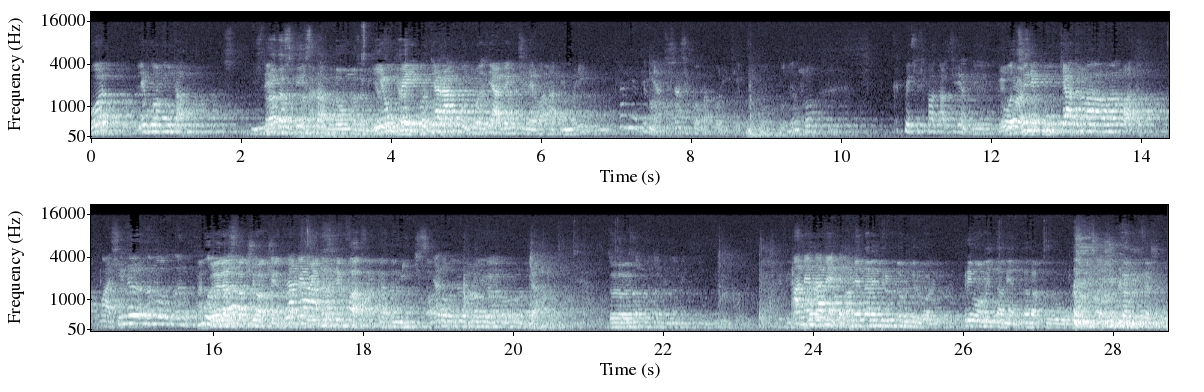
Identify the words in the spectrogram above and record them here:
vor, le vor muta. E un pericol, chiar acum, într-o zi, a venit cineva la primărie, dar e dimineață, s-a scos la poliție cu, cu dânsul, că pe ce fac accident. O ține cu cheatră la, la roată. Mașină în, în Acolo curvă. era să fac și eu accent. La Dacă mea, intrați în față, intrați în mici. Da. amendamente. Amendamentul cu domnul Grigore. Primul amendament, ăla cu căruță și cu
